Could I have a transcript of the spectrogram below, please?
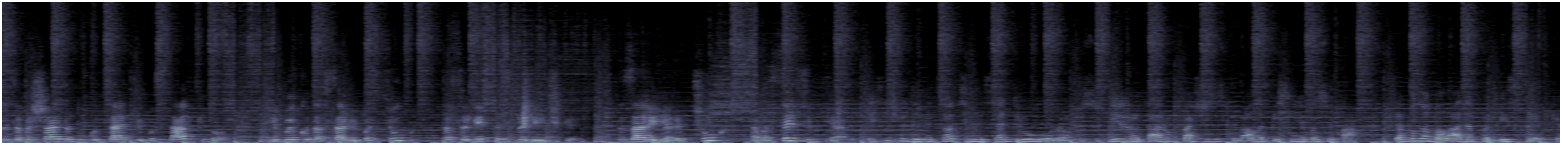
На завершальному концерті її виконав Самі Басюк та солісти Стрелічки Назарій Яремчук та Василь Зінкевич. 1972 року Софія Ротару вперше заспівала пісню Івасюка. Це була балада про дві скрипки.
